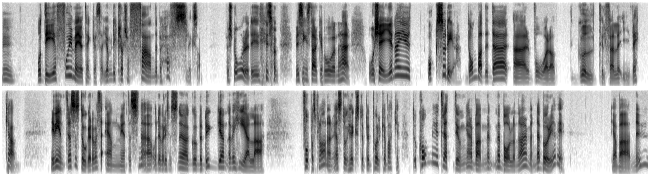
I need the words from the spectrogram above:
mm. Och det får ju mig att tänka så här, ja men det är klart som fan det behövs liksom. Förstår du? Det, är liksom, det finns inget starkare behov än det här. Och tjejerna är ju också det. De bara, det där är vårat guldtillfälle i veckan. I vintras så stod jag, det var så en meter snö och det var liksom snögubbebyggen över hela fotbollsplanen och jag stod högst upp i pulkabacke. Då kommer ju 30 ungar bara med, med boll under armen. När börjar vi? Jag bara, nu?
